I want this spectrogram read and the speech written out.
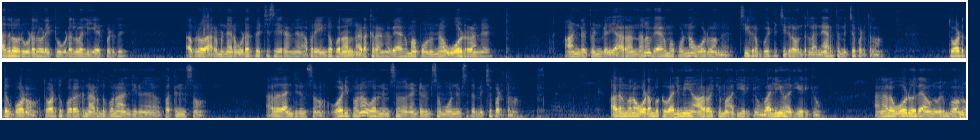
அதில் ஒரு உடல் உழைப்பு உடல் வலி ஏற்படுது. அப்புறம் அரை மணி நேரம் உடற்பயிற்சி செய்கிறாங்க அப்புறம் எங்கே போனாலும் நடக்கிறாங்க வேகமாக போகணுன்னா ஓடுறாங்க. ஆண்கள் பெண்கள் யாராக இருந்தாலும் வேகமாக போனால் ஓடுவாங்க. சீக்கிரம் போயிட்டு சீக்கிரம் வந்துடலாம். நேரத்தை மிச்சப்படுத்தலாம். தோட்டத்துக்கு போனோம். தோட்டத்துக்கு போகிறதுக்கு நடந்து போனால் அஞ்சு பத்து நிமிஷம் அல்லது அஞ்சு நிமிஷம். ஓடி போனால் ஒரு நிமிஷம் ரெண்டு நிமிஷம் மூணு நிமிஷத்தை மிச்சப்படுத்தலாம். அதன் மூலம் உடம்புக்கு வலிமையும் ஆரோக்கியமும் அதிகரிக்கும். வலியும் அதிகரிக்கும். அதனால் ஓடுவதை அவங்க விரும்புவாங்க.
